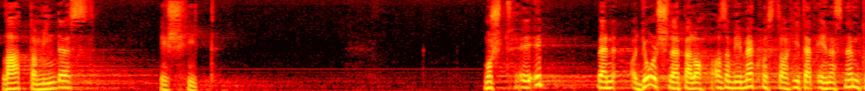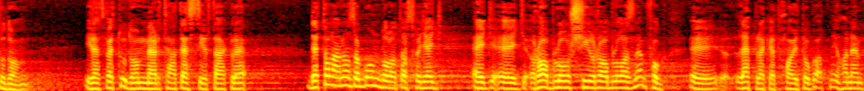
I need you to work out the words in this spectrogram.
Látta mindezt, és hitt. Most éppen a gyors lepel az, ami meghozta a hitet, én ezt nem tudom, illetve tudom, mert hát ezt írták le. De talán az a gondolat az, hogy egy, egy, egy rabló, sírrabló, az nem fog lepleket hajtogatni, hanem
